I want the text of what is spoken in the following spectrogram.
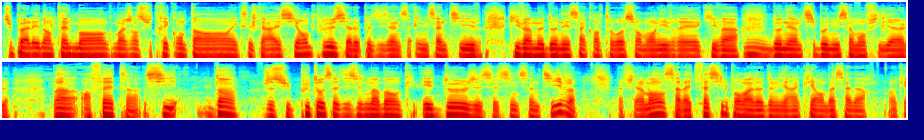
tu peux aller dans telle banque moi j'en suis très content etc. Et si en plus il y a le petit incentive qui va me donner 50 euros sur mon livret qui va hmm. donner un petit bonus à mon filleul, ben en fait si d'un je suis plutôt satisfait de ma banque et deux j'ai cet incentive, bah, finalement ça va être facile pour moi de devenir un client ambassadeur. Ok?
